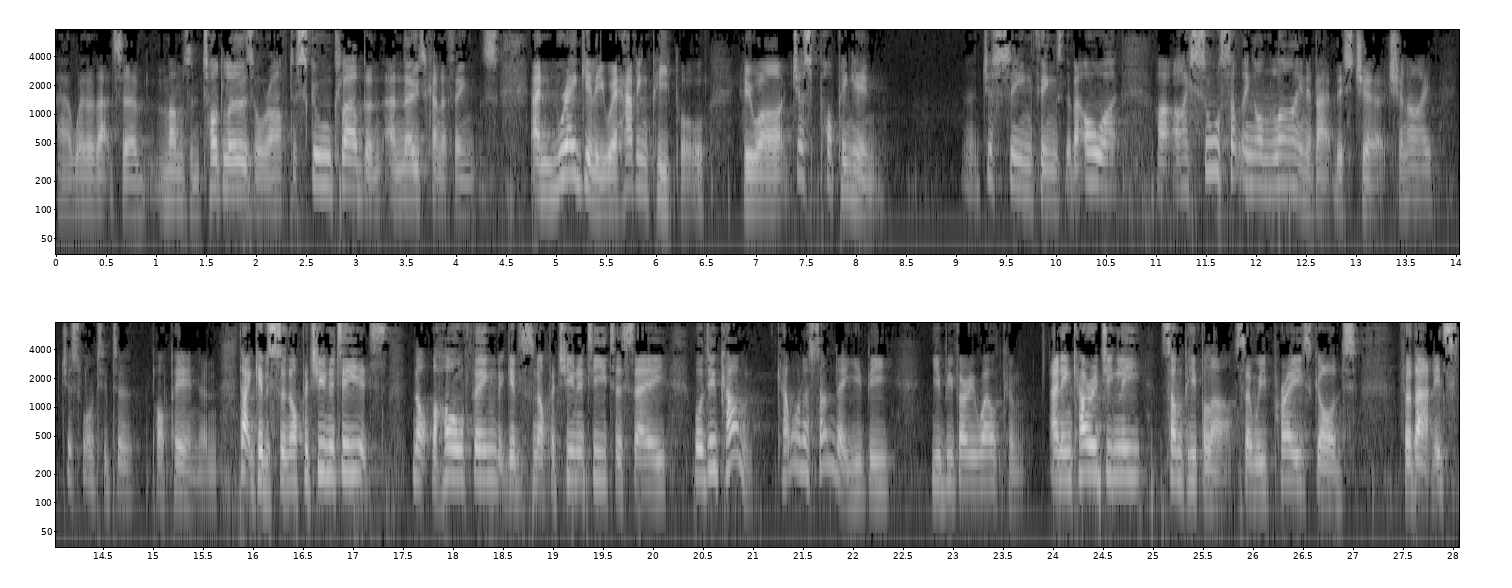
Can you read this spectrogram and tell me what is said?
uh, whether that's uh, mums and toddlers or after school club and, and those kind of things. And regularly we're having people who are just popping in, uh, just seeing things about, oh, I, I saw something online about this church and I just wanted to pop in. And that gives us an opportunity. It's not the whole thing, but gives us an opportunity to say, well, do come. Come on a Sunday. You'd be, you'd be very welcome. And encouragingly, some people are. So we praise God for that. It's,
